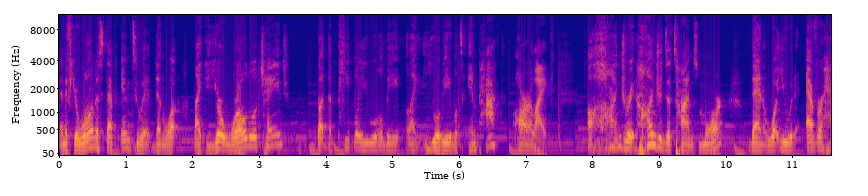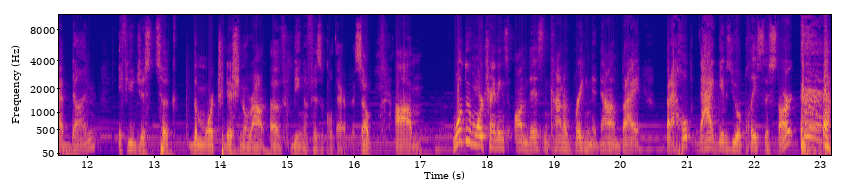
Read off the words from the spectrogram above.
And if you're willing to step into it then what like your world will change but the people you will be like you will be able to impact are like a hundred, hundreds of times more than what you would ever have done if you just took the more traditional route of being a physical therapist. So, um, we'll do more trainings on this and kind of breaking it down, but I but I hope that gives you a place to start. uh,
